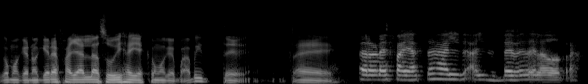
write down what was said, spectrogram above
como que no quiere fallarle a su hija y es como que papi, te, te- Pero le fallaste al, al bebé de la otra.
